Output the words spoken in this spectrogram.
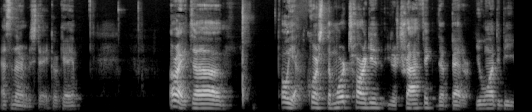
That's another mistake, okay? All right. Uh, oh, yeah. Of course, the more targeted your traffic, the better. You want to be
